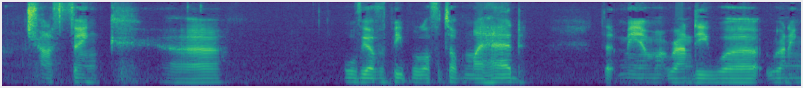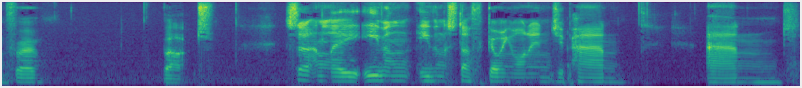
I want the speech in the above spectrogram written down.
I'm trying to think. Uh, all the other people off the top of my head that me and Randy were running through. But certainly, even even the stuff going on in Japan and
